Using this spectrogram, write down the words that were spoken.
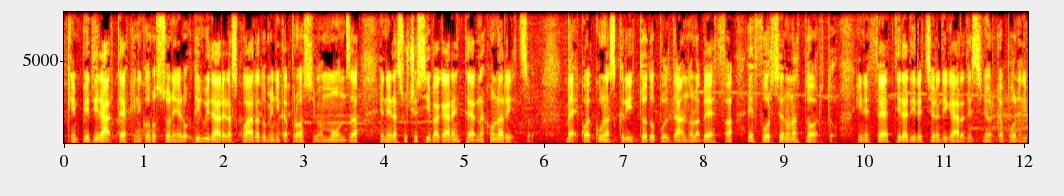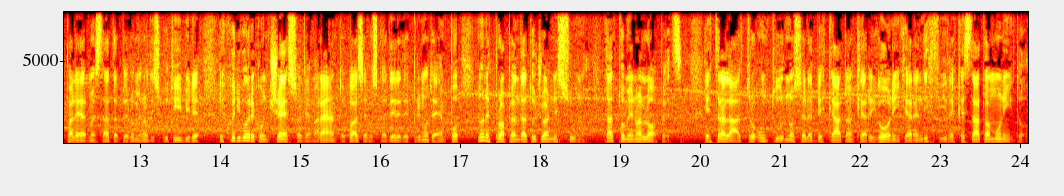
che impedirà al tecnico rossonero di guidare la squadra domenica prossima a Monza e nella successiva gara interna con l'Arezzo. Beh, qualcuno ha scritto dopo il danno la beffa e forse non ha torto. In effetti la direzione di gara del signor Capone di Palermo è stata perlomeno discutibile e quel rigore concesso agli Amaranto quasi allo scadere del primo tempo non è proprio andato giù a nessuno, tantomeno a Lopez. E tra l'altro un turno se l'è beccato anche a Rigoni che era in diffida che è stato ammonito.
